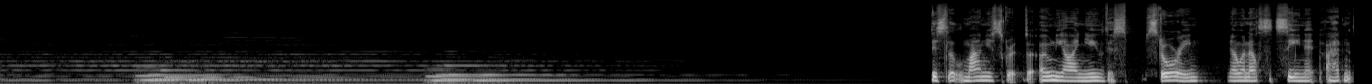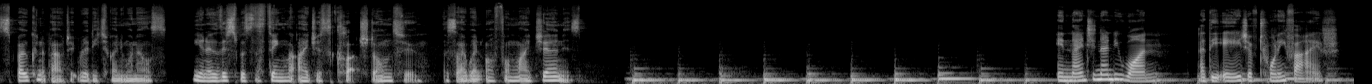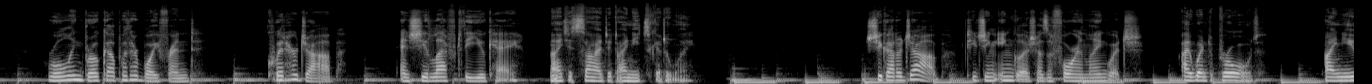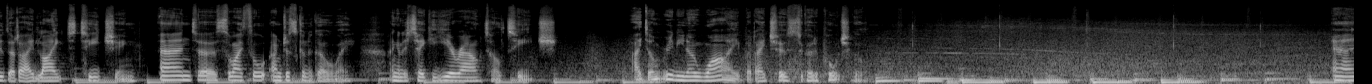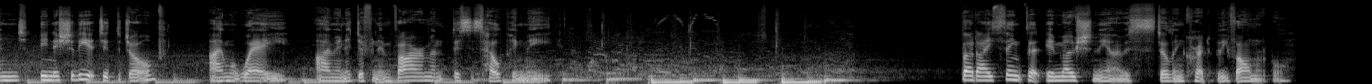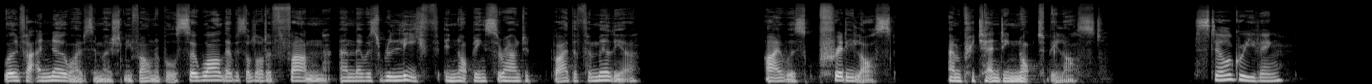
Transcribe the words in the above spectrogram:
This little manuscript that only I knew this story, no one else had seen it. I hadn't spoken about it really to anyone else. You know, this was the thing that I just clutched onto as I went off on my journeys. In 1991, at the age of 25, Rowling broke up with her boyfriend, quit her job, and she left the UK. I decided I need to get away. She got a job teaching English as a foreign language. I went abroad. I knew that I liked teaching, and uh, so I thought, I'm just going to go away. I'm going to take a year out, I'll teach. I don't really know why, but I chose to go to Portugal. And initially, it did the job. I'm away, I'm in a different environment, this is helping me. But I think that emotionally, I was still incredibly vulnerable. Well, in fact, I know I was emotionally vulnerable. So while there was a lot of fun and there was relief in not being surrounded by the familiar, I was pretty lost and pretending not to be lost. Still grieving,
